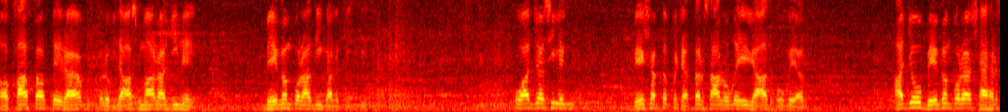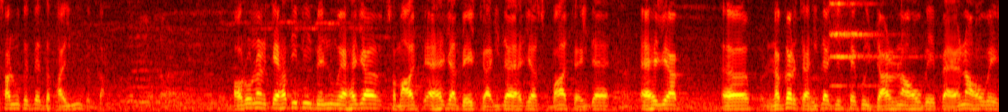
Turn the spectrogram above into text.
ਔਰ ਖਾਸ ਤੌਰ ਤੇ ਰਾਮ ਰਵਿਦਾਸ ਮਹਾਰਾਜ ਜੀ ਨੇ ਬੇਗਮਪੁਰਾ ਦੀ ਗੱਲ ਕੀਤੀ ਉਹ ਅੱਜ ਅਸੀਂ ਬੇਸ਼ੱਕ 75 ਸਾਲ ਹੋ ਗਏ ਯਾਦ ਹੋ ਗਿਆ। ਅੱਜ ਉਹ ਬੇਗਮਪੁਰਾ ਸ਼ਹਿਰ ਸਾਨੂੰ ਕਿਤੇ ਦਿਖਾਈ ਨਹੀਂ ਦਿੰਦਾ। ਔਰ ਉਹਨਾਂ ਨੇ ਕਿਹਾ ਸੀ ਵੀ ਮੈਨੂੰ ਇਹੋ ਜਿਹਾ ਸਮਾਜ, ਇਹੋ ਜਿਹਾ ਦੇਸ਼ ਚਾਹੀਦਾ, ਇਹੋ ਜਿਹਾ ਸਮਾਜ ਚਾਹੀਦਾ, ਇਹੋ ਜਿਹਾ ਨਗਰ ਚਾਹੀਦਾ ਜਿੱਥੇ ਕੋਈ ਡਰ ਨਾ ਹੋਵੇ, ਭੈ ਨਾ ਹੋਵੇ,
